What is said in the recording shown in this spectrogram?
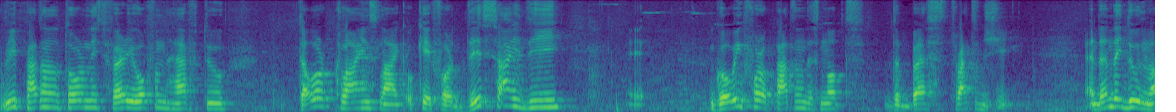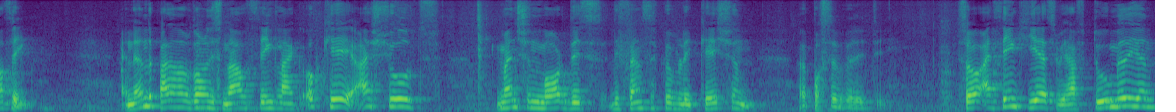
we patent attorneys very often have to tell our clients like, okay, for this ID, eh, going for a patent is not the best strategy. And then they do nothing. And then the patent attorneys now think like, okay, I should mention more this defensive publication uh, possibility. So I think, yes, we have 2 million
